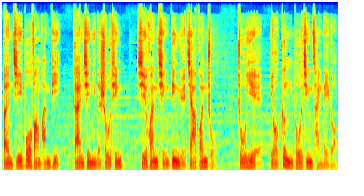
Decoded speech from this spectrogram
本集播放完毕，感谢您的收听，喜欢请订阅加关注，主页有更多精彩内容。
